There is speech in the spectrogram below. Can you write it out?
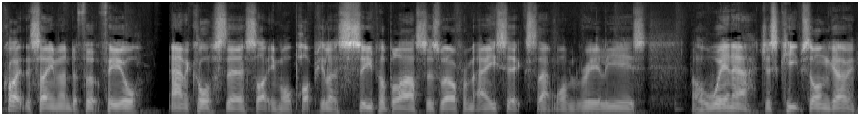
quite the same underfoot feel, and of course the slightly more popular Superblast as well from Asics. That one really is a winner, just keeps on going.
